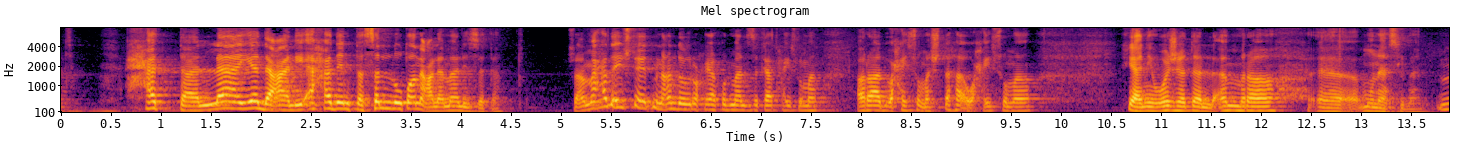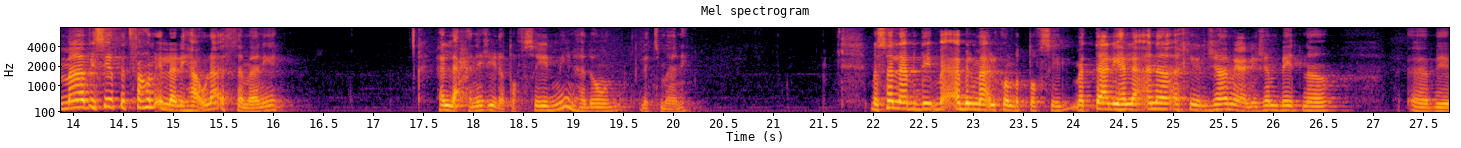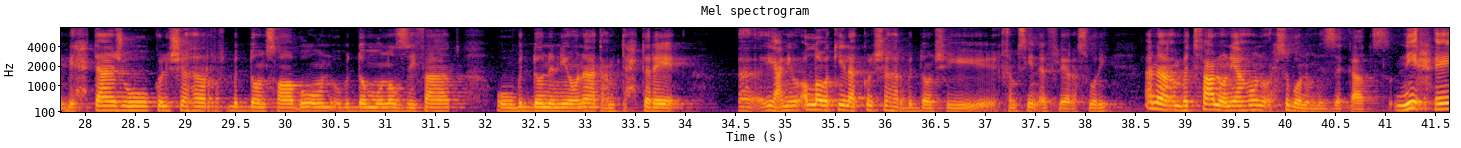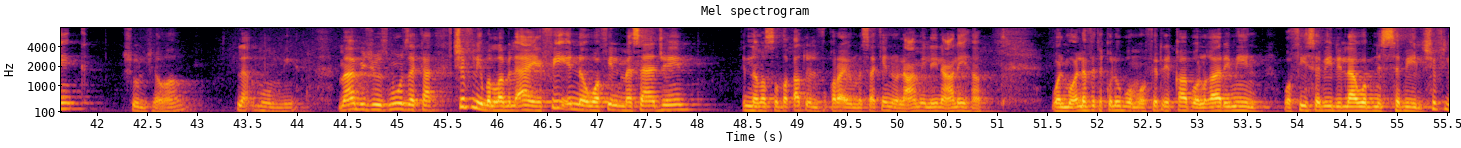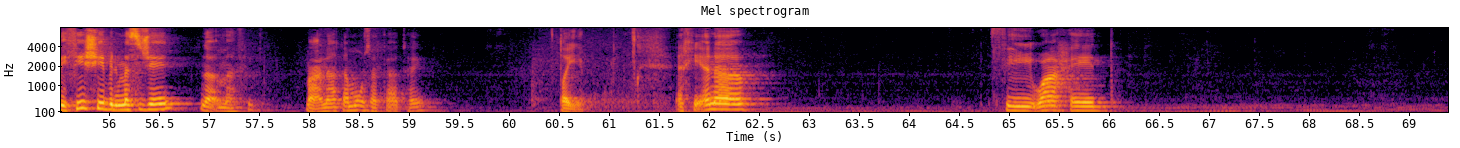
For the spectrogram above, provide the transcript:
حتى لا يدع لأحد تسلطا على مال الزكاة. عشان ما حدا يجتهد من عنده ويروح ياخذ مال الزكاة حيثما أراد وحيثما اشتهى وحيثما يعني وجد الأمر آه، مناسبا. ما بيصير تدفعهم إلا لهؤلاء الثمانية. هلأ حنجي لتفصيل مين هدول الثمانية؟ بس هلأ بدي قبل ما لكم بالتفصيل ما التالي هلأ أنا أخي الجامع اللي جنب بيتنا آه، بيحتاجوا كل شهر بدهم صابون وبدهم منظفات وبدهم نيونات عم تحترق. يعني الله وكيلك كل شهر بدهم شي خمسين ألف ليرة سوري. أنا عم بدفع لهم إياهم وأحسبهم من الزكاة. منيح هيك؟ شو الجواب؟ لا مو منيح. ما بيجوز مو زكاة. شوف لي بالله بالآية في إنه وفي المساجد إنما الصدقات للفقراء والمساكين والعاملين عليها والمؤلفة قلوبهم وفي الرقاب والغارمين وفي سبيل الله وابن السبيل. شوف لي في شيء بالمسجد؟ لا ما في. معناتها مو زكاة هي. طيب. أخي أنا في واحد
